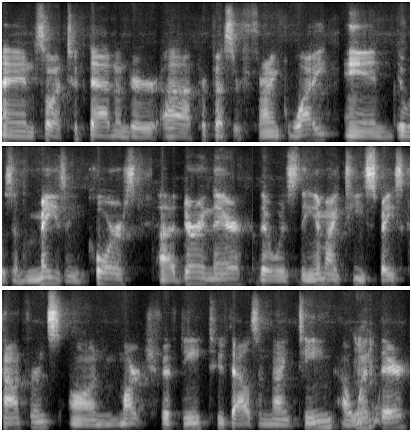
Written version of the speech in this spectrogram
and so I took that under uh, Professor Frank White, and it was an amazing course. Uh, during there, there was the MIT Space Conference on March 15, 2019. I went mm-hmm. there,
